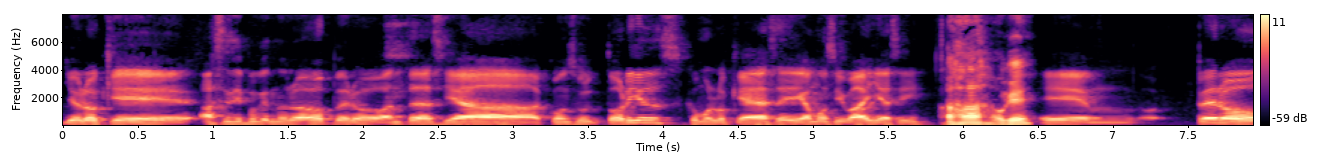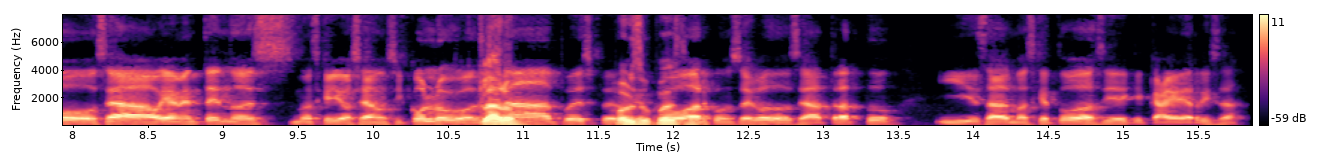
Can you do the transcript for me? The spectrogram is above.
yo lo que, hace tiempo que no lo hago, pero antes hacía consultorios, como lo que hace, digamos, Ibai y así. Ajá, ok. Eh, Pero, o sea, obviamente no es, no es que yo sea un psicólogo Claro. ni nada, pues, pero Por puedo dar consejos, o sea, trato y, o sea, más que todo así de que cague de risa.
